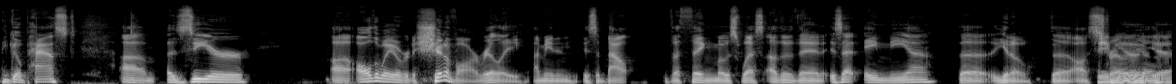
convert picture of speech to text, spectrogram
You go past um, Azir, uh, all the way over to Shinovar. Really, I mean, is about the thing most west. Other than is that Aimia, the you know the Australia yeah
